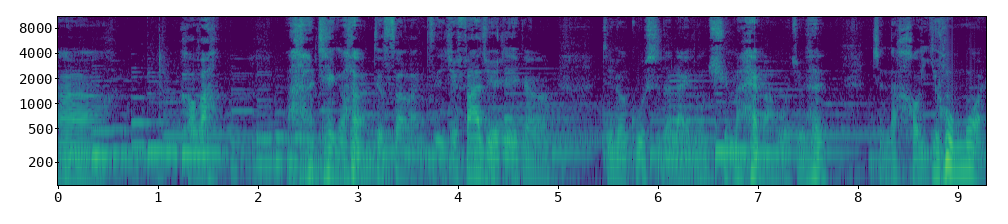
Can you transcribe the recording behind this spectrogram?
啊，好吧，啊，这个就算了，你自己去发掘这个这个故事的来龙去脉吧，我觉得。真的好幽默呀！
